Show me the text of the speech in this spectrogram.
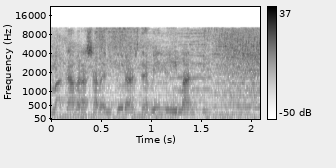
Macabras aventuras de Billy y Mandy.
